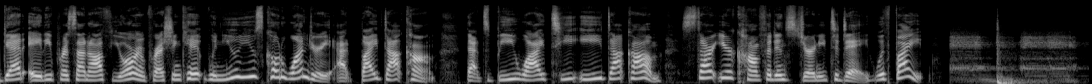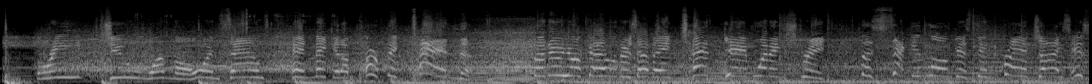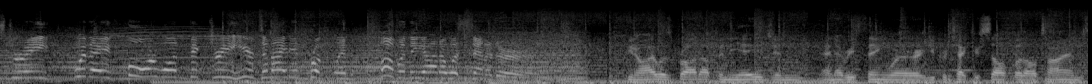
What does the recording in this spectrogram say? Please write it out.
Get 80% off your impression kit when you use code WONDERY at Byte.com. That's B-Y-T-E dot com. Start your confidence journey today with Byte. Three, two, one, the horn sounds and make it a perfect 10! The New York Islanders have a 10-game winning streak, the second longest in franchise history, with a 4-1 victory here tonight in Brooklyn over the Ottawa Senators. You know, I was brought up in the age and, and everything where you protect yourself at all times.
